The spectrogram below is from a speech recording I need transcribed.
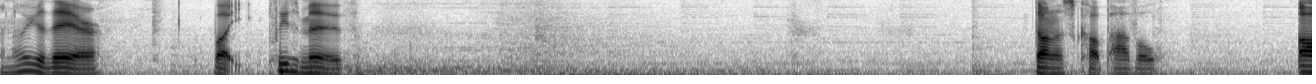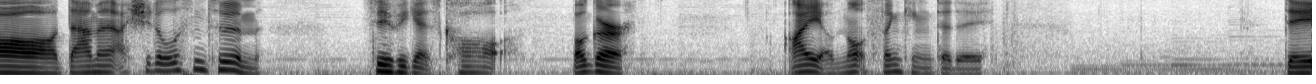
I know you're there, but please move. Donna's caught Pavel. Oh, damn it. I should have listened to him. See if he gets caught. Bugger. I am not thinking today. Day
